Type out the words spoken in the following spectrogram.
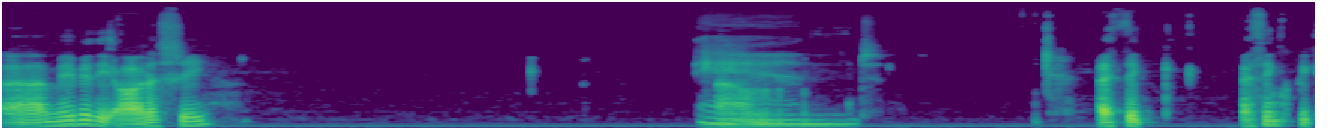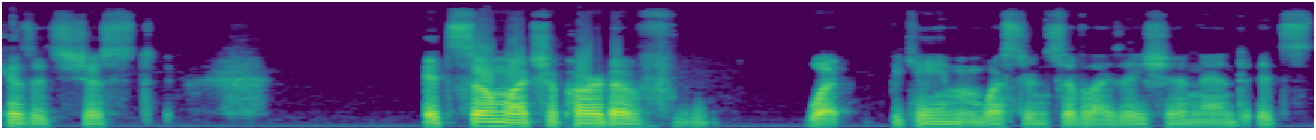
uh, maybe the Odyssey. Um, And I think I think because it's just it's so much a part of what became Western civilization, and it's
